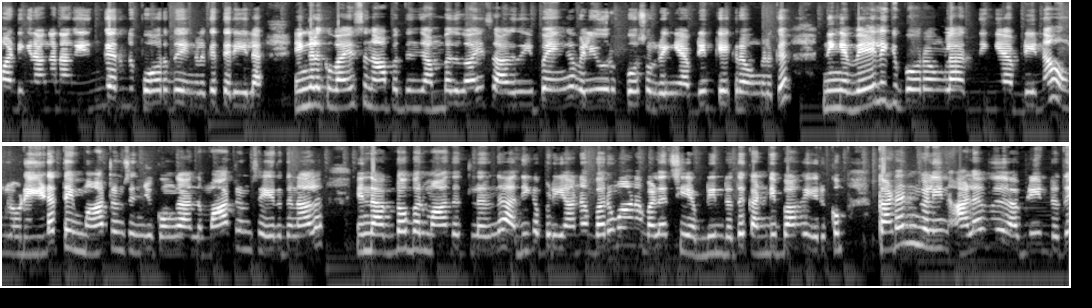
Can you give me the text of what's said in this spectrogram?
மாட்டேங்கிறாங்க. நாங்க எங்க இருந்து போறது எங்களுக்கு தெரியல. எங்களுக்கு வயசு நாற்பத்தஞ்சு ஐம்பது வயசு ஆகுது. இப்ப எங்க வெளியூருக்கு போக சொல்றீங்க அப்படின்னு கேக்குறவங்களுக்கு நீங்க வேலைக்கு போறவங்களா இருந்தீங்க அப்படின்னா உங்களுடைய இடத்தை மாற்றம் செஞ்சுக்கோங்க. அந்த மாற்றம் செய்யறதுனால இந்த அக்டோபர் மாதத்துல இருந்து அதிகப்படியான வருமான வளர்ச்சி அப்படின்றது கண்டிப்பாக இருக்கும். கடன்களின் அளவு அப்படின்றது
